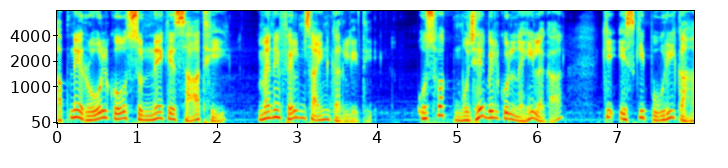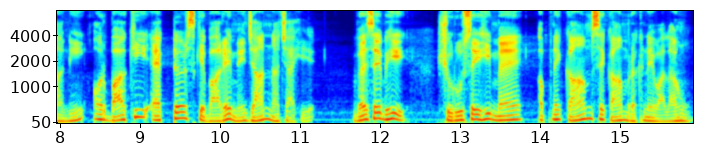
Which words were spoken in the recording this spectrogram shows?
अपने रोल को सुनने के साथ ही मैंने फ़िल्म साइन कर ली थी। उस वक्त मुझे बिल्कुल नहीं लगा कि इसकी पूरी कहानी और बाकी एक्टर्स के बारे में जानना चाहिए। वैसे भी शुरू से ही मैं अपने काम से काम रखने वाला हूँ।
